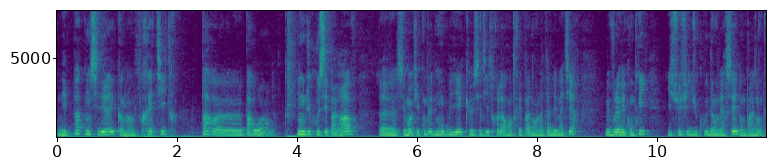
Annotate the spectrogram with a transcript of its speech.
n'est pas considéré comme un vrai titre par, euh, Word. Donc du coup c'est pas grave, euh, c'est moi qui ai complètement oublié que ces titres-là rentraient pas dans la table des matières, mais vous l'avez compris, il suffit du coup d'inverser, donc par exemple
